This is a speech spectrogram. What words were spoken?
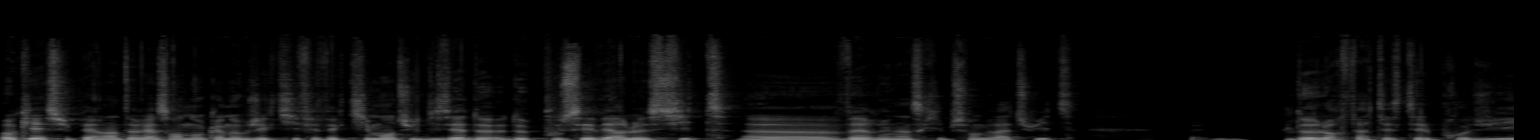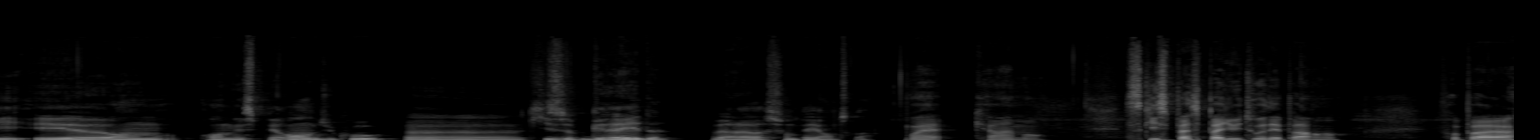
Ok, super intéressant. Donc un objectif, effectivement, tu disais de, pousser vers le site, vers une inscription gratuite, de leur faire tester le produit et euh, en, espérant, du coup, euh, qu'ils upgrade vers la version payante. Quoi. Ouais, carrément. Ce qui se passe pas du tout au départ. Hein. Faut pas,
